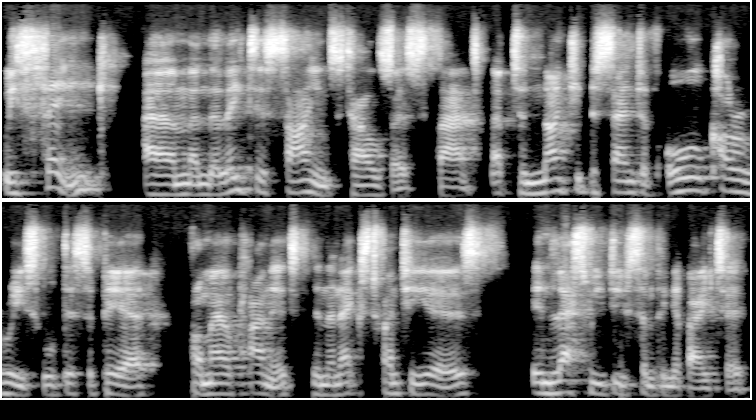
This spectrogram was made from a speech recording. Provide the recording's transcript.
We think, um, and the latest science tells us that up to 90% of all coral reefs will disappear from our planet in the next 20 years unless we do something about it.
